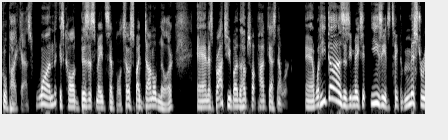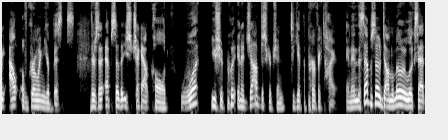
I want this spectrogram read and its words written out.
cool podcasts. One is called Business Made Simple. It's hosted by Donald Miller and it's brought to you by the HubSpot Podcast Network. And what he does is he makes it easy to take the mystery out of growing your business. There's an episode that you should check out called What you should put in a job description to get the perfect hire. And in this episode, Donald Miller looks at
